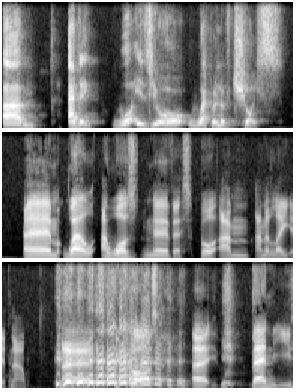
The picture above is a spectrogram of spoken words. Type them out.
Um, Edy, what is your weapon of choice? Um, well, I was nervous, but I'm I'm elated now uh, because uh, Ben, you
